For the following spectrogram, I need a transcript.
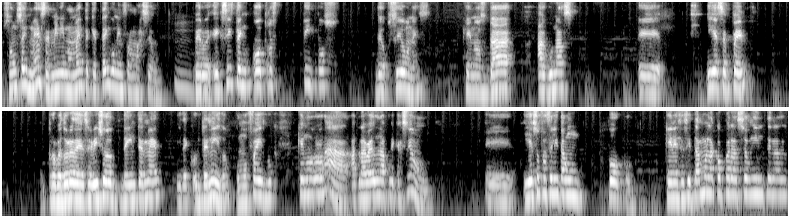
son seis meses mínimamente que tengo una información, pero existen otros tipos de opciones que nos da algunas eh, ISP, proveedores de servicios de Internet y de contenido, como Facebook, que nos lo da a través de una aplicación. Eh, y eso facilita un poco que necesitamos la cooperación internacional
